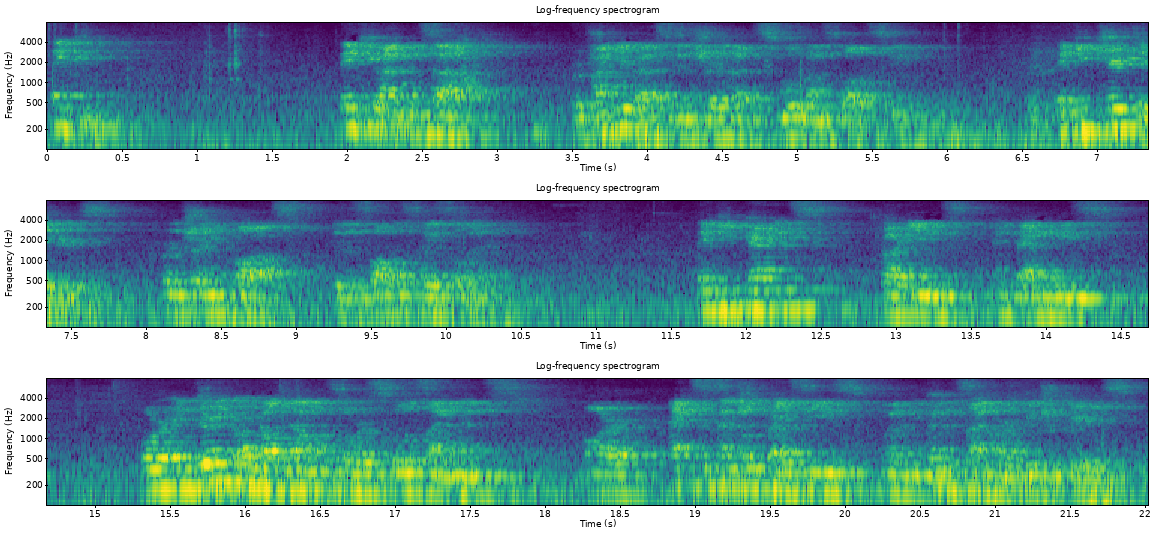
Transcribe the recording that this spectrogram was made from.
Thank you. Thank you, admin staff, for trying your best to ensure that the school runs flawlessly. Thank you, caretakers, for ensuring class is the flawless place to learn. Thank you, parents, guardians, and families, for enduring our meltdowns over school assignments, our existential crises when we couldn't on our future careers,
